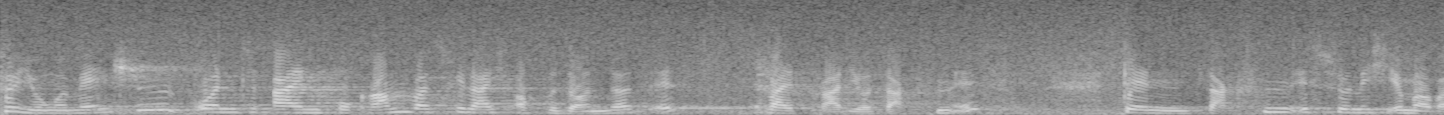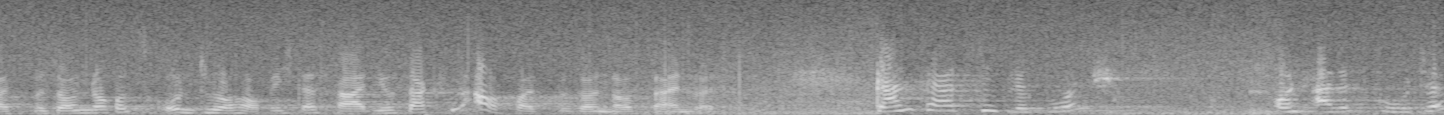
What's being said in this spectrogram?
für junge Menschen und ein Programm, was vielleicht auch besonders ist, weil es Radio Sachsen ist. Denn Sachsen ist für mich immer was Besonderes und so hoffe ich, dass Radio Sachsen auch was Besonderes sein wird. Ganz herzlichen Glückwunsch und alles Gute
